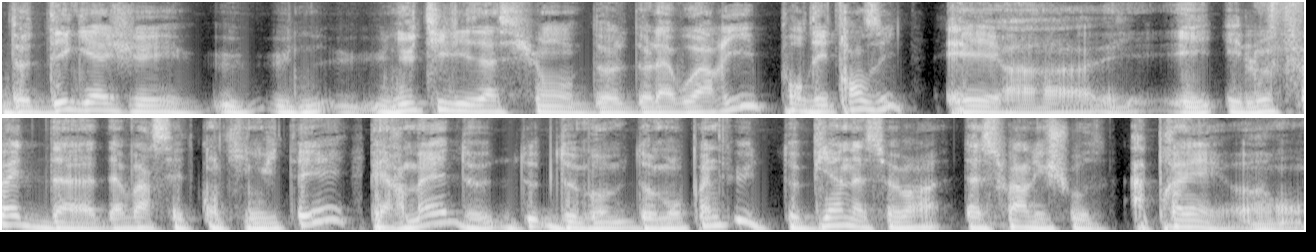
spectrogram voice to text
de dégager une, utilisation de, la voirie pour des transits. Et, euh, et, le fait d'avoir cette continuité permet, de, mon, point de vue, de bien asseoir, les choses. Après, euh,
